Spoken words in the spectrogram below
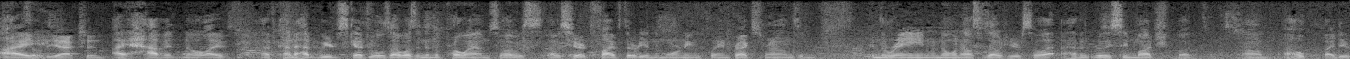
I, some of the action. I haven't. No, I've I've kind of had weird schedules. I wasn't in the pro am, so I was I was here at 5:30 in the morning playing practice rounds and in the rain when no one else was out here. So I, I haven't really seen much, but um, I hope I do.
